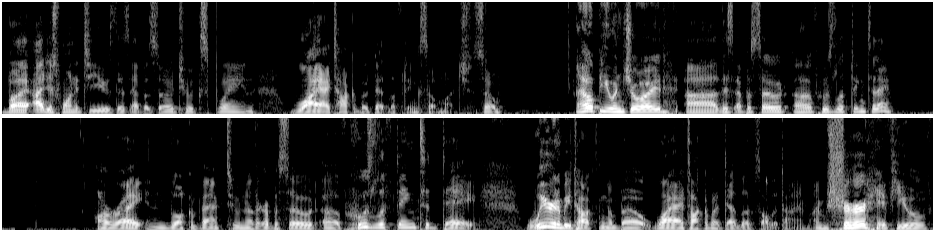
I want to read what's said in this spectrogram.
But I just wanted to use this episode to explain why I talk about deadlifting so much. So I hope you enjoyed uh, this episode of Who's Lifting Today. All right, and welcome back to another episode of Who's Lifting Today. We're going to be talking about why I talk about deadlifts all the time. I'm sure if you have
